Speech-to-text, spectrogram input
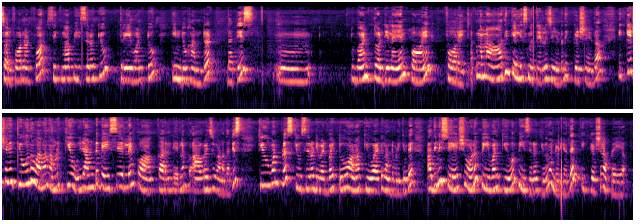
sorry 404 sigma p0 q 312 into 100 that is um, 129.48 അപ്പൊ നമ്മൾ ആദ്യം കെല്ലീസ് മെത്തേഡിൽ ചെയ്യേണ്ടത് ഇക്വേഷൻ എഴുതുക. ഇക്വേഷൻ ക്യൂ എന്ന് പറഞ്ഞാൽ നമ്മൾ ക്യൂ ഈ രണ്ട് ബേസ് ഇയറിലെയും കറന്റ് ഇയറിലും ആവറേജ് കാണാം that is Q one plus Q zero divide by two ആണ് ക്യൂ ആയിട്ട് കണ്ടുപിടിക്കേണ്ടത്. അതിനുശേഷമാണ് പി വൺ ക്യൂവും പി സീറോ ക്യൂവും കണ്ടുപിടിക്കുന്നത് ഇക്വേഷൻ അപ്ലൈ ചെയ്യുക.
